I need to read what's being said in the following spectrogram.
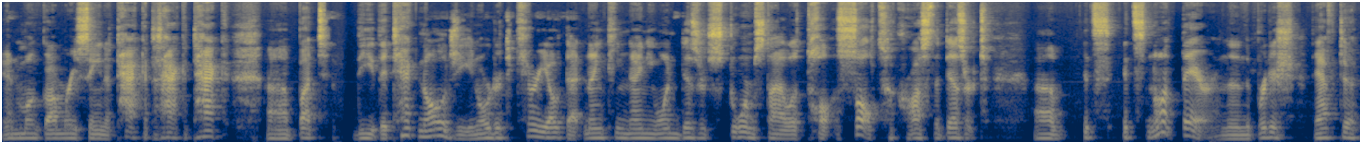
and Montgomery saying attack, attack, attack. Uh, but the the technology in order to carry out that 1991 Desert Storm style assault across the desert um, it's it's not there. And then the British they have to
